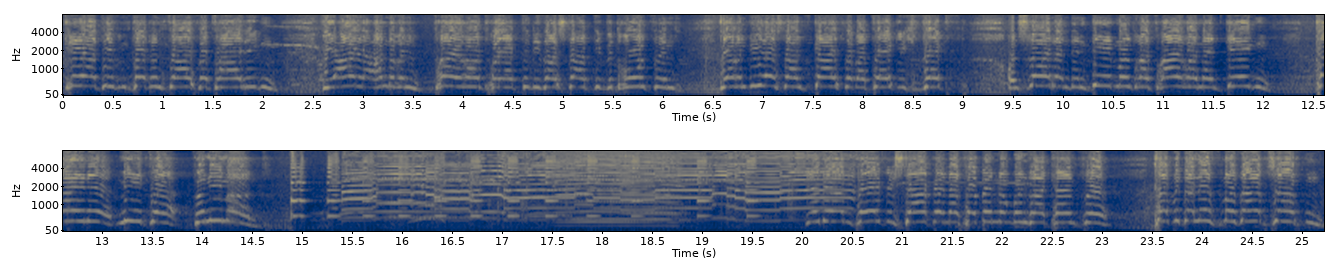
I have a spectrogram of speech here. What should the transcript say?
kreativen Potenzial verteidigen, wie alle anderen Freiraumprojekte dieser Stadt, die bedroht sind, deren Widerstandsgeist aber täglich wächst und schleudern den Dieben unserer Freiräume entgegen. Keine Miete für niemand! Wir werden täglich stärker in der Verbindung unserer Kämpfe. Kapitalismus abschaffen!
